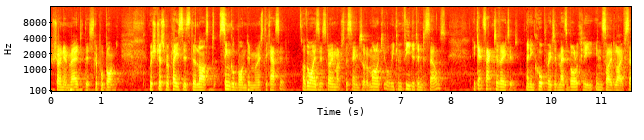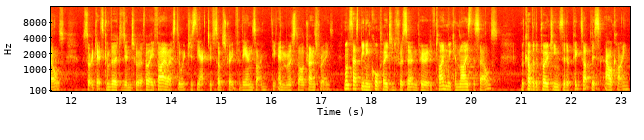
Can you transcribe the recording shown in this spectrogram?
shown in red, this triple bond, which just replaces the last single bond in myristic acid. Otherwise it's very much the same sort of molecule. We can feed it into cells. It gets activated and incorporated metabolically inside live cells, so it gets converted into a thioester, which is the active substrate for the enzyme, the N-myristyl transferase. Once that's been incorporated for a certain period of time, we can lyse the cells, recover the proteins that have picked up this alkyne,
